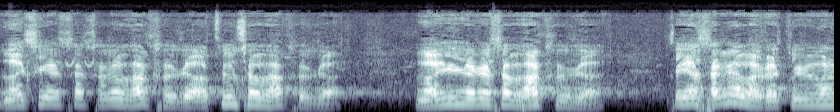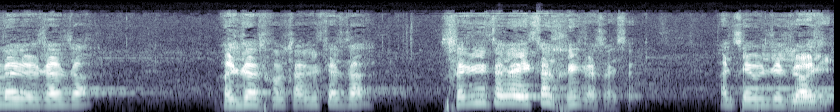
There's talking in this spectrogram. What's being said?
नाशियाचा थोडा भाग सोडला अकलूचा भाग सोडला माळीनगरचा भाग सोडला तर या सगळ्या भागात तुम्ही मंगळ जा पंढरपूर तालुक्यात जा सगळीकडे एकच पीक असायचं. आणि ते म्हणजे ज्वारी.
